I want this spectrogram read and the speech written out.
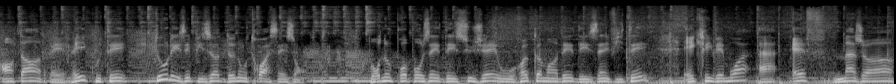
entendre et réécouter tous les épisodes de nos trois saisons. Pour nous proposer des sujets ou recommander des invités, écrivez-moi à fmajor.com.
